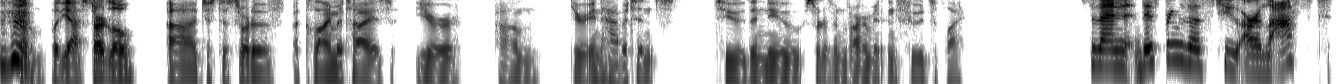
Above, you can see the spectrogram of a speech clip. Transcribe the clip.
Mm-hmm. Um, but yeah, start low uh, just to sort of acclimatize your um, your inhabitants to the new sort of environment and food supply. So then this brings us to our last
